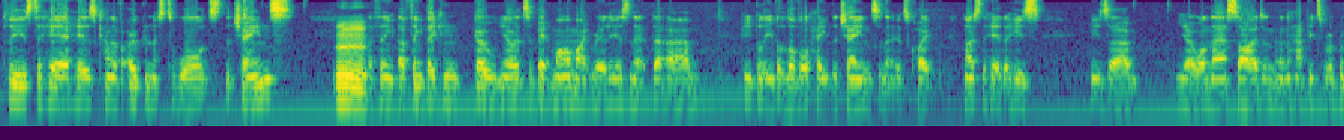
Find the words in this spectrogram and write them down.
pleased to hear his kind of openness towards the chains. Mm, I think I think they can go. You know, it's a bit marmite, really, isn't it? That um, people either love or hate the chains, and it's quite nice to hear that he's he's um, you know on their side and, and happy to re-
